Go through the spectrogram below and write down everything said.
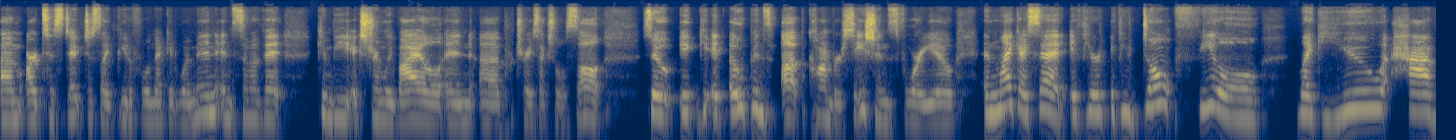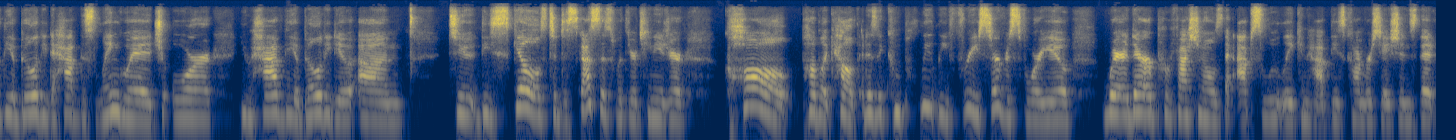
um, artistic, just like beautiful naked women, and some of it can be extremely vile and uh, portray sexual assault. So it, it opens up conversations for you. And like I said, if you're if you don't feel like you have the ability to have this language or you have the ability to um, to these skills to discuss this with your teenager call public health. It is a completely free service for you where there are professionals that absolutely can have these conversations that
